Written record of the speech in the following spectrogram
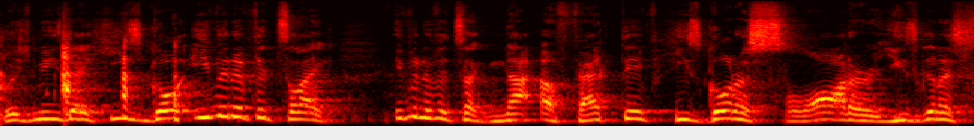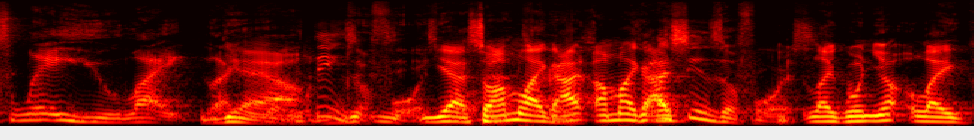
which means that he's going. Even if it's like, even if it's like not effective, he's gonna slaughter. He's gonna slay you. Like, like yeah, thing's a force. Yeah, bro. so I'm like, I, I'm like, I, Zacian's a force. Like when you like,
